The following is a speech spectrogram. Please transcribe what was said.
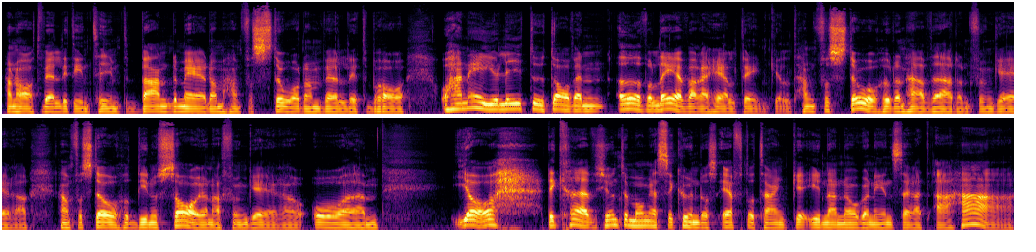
Han har ett väldigt intimt band med dem, han förstår dem väldigt bra. Och han är ju lite utav en överlevare helt enkelt. Han förstår hur den här världen fungerar. Han förstår hur dinosaurierna fungerar och... Um, ja, det krävs ju inte många sekunders eftertanke innan någon inser att aha,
